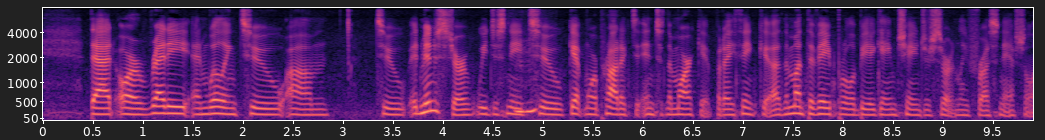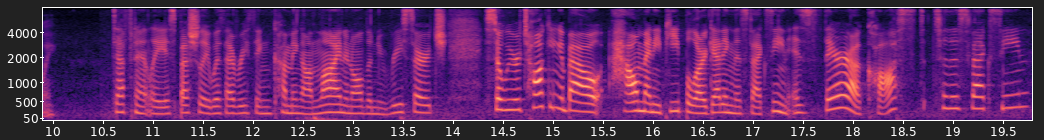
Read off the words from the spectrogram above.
that are ready and willing to. Um, to administer. We just need Mhm. to get more product into the market. But I think uh, the month of April will be a game changer, certainly for us nationally. Definitely, especially with everything coming online and all the new research. So, we were talking about how many people are getting this vaccine. Is there a cost to this vaccine?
